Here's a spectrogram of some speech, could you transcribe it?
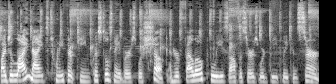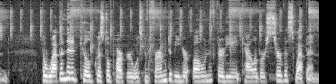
By July 9th, 2013, Crystal's neighbors were shook and her fellow police officers were deeply concerned. The weapon that had killed Crystal Parker was confirmed to be her own 38 caliber service weapon.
